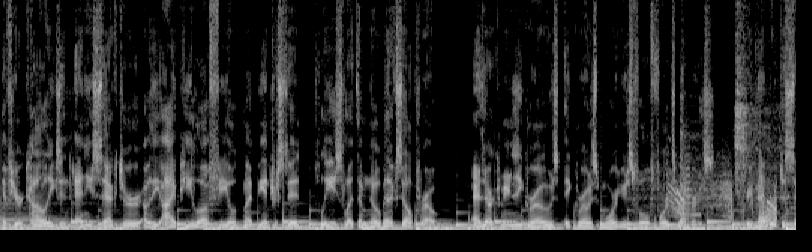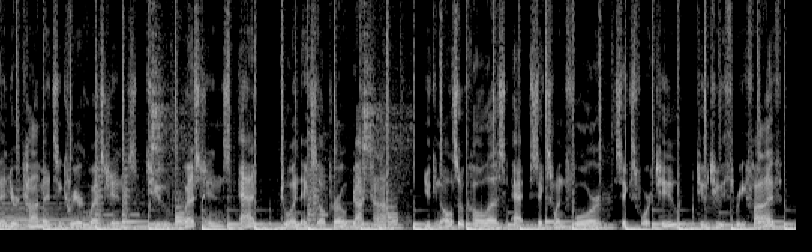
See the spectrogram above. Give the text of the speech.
If your colleagues in any sector of the IP law field might be interested, please let them know about AccelPro. As our community grows, it grows more useful for its members. Remember to send your comments and career questions to questions at joinaccelpro.com. You can also call us at 614 642 2235.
